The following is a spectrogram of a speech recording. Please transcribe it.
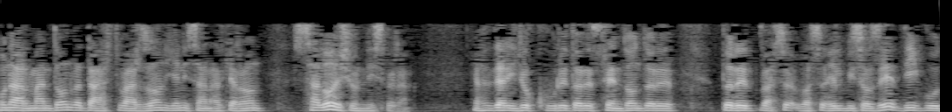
هنرمندان و دستورزان یعنی صنعتگران صلاحشون نیست برن. یعنی در اینجا کوره داره سندان داره داره وسایل می‌سازه دیگ و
